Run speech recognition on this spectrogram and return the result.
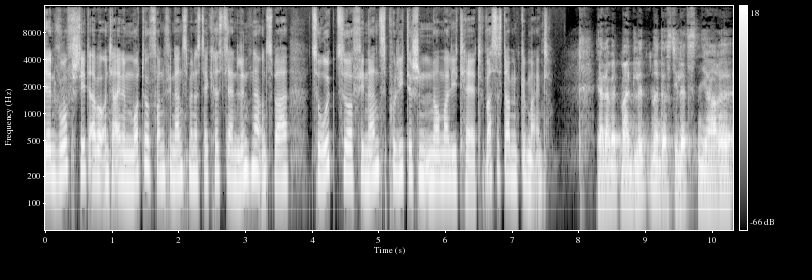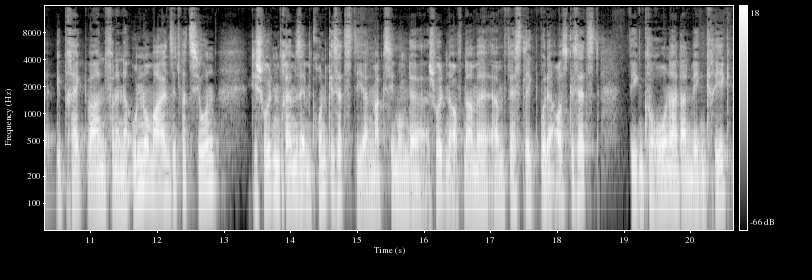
Der Entwurf steht aber unter einem Motto von Finanzminister Christian Lindner und zwar zurück zur finanzpolitischen Normalität. Was ist damit gemeint? Ja, damit meint Lindner, dass die letzten Jahre geprägt waren von einer unnormalen Situation. Die Schuldenbremse im Grundgesetz, die ein Maximum der Schuldenaufnahme ähm, festlegt, wurde ausgesetzt. Wegen Corona, dann wegen Krieg.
